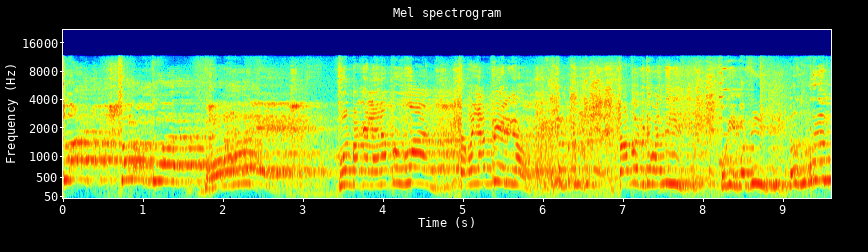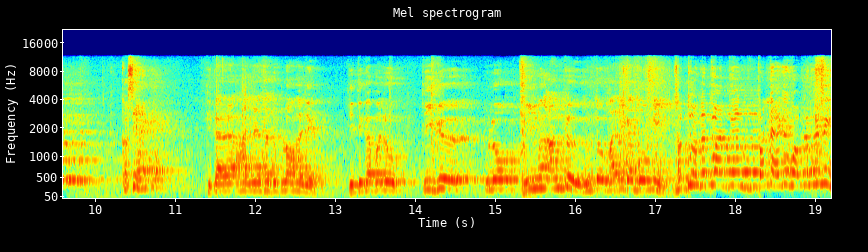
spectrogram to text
Tuan, tolong tuan. Tuan pakai lain apa tuan? Tak payah ambil kau. tak apa, kita buat sendiri. Okey, buat sini. Lagu berang. Kasih hack. Kita hanya satu peluang saja. Kita kan perlu 35 angka untuk matikan bom ni. Betul ke tuan? Tuan pandai ke buat benda-benda ni?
